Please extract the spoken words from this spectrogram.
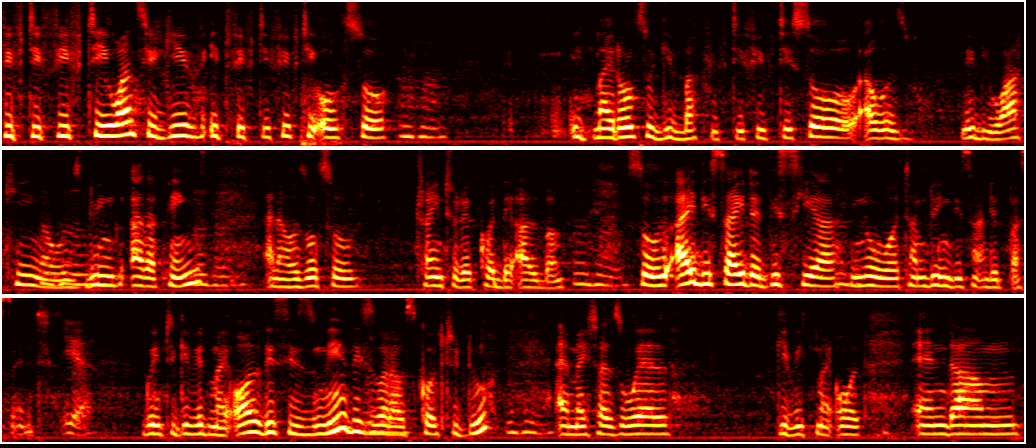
50-50. Once you give it 50-50 also, mm-hmm. it might also give back 50-50. So I was maybe working, I was mm-hmm. doing other things, and I was also trying to record the album. So I decided this year, you know what, I'm doing this 100% Yeah. Going to give it my all. This is me. This is what I was called to do. I might as well give it my all. And um,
